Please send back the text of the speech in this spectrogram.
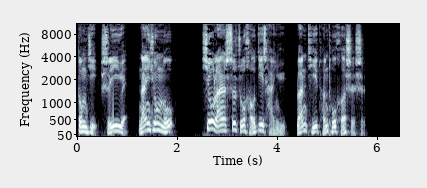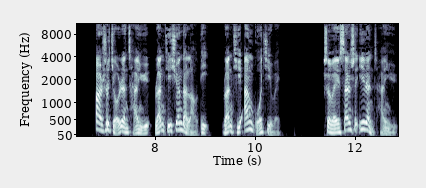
冬季十一月，南匈奴修兰失足侯低单于栾提屯屠河逝世。二十九任单于阮提宣的老弟阮提安国继位，是为三十一任单于。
